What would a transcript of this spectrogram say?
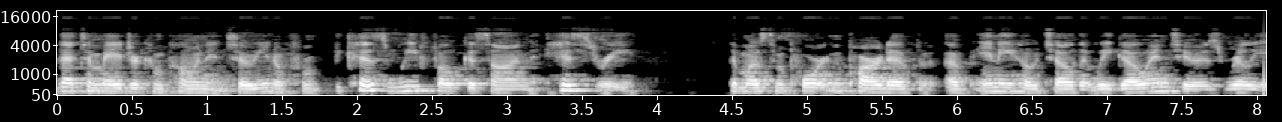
that's a major component. So, you know, from because we focus on history, the most important part of, of any hotel that we go into is really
